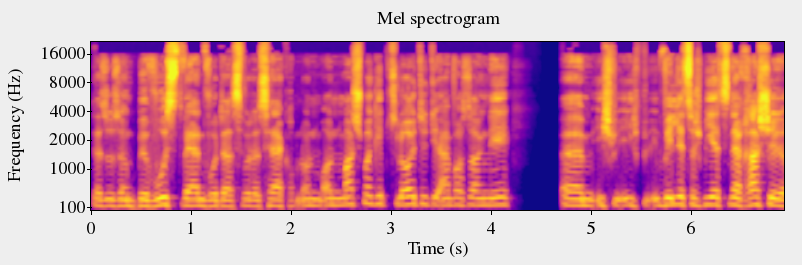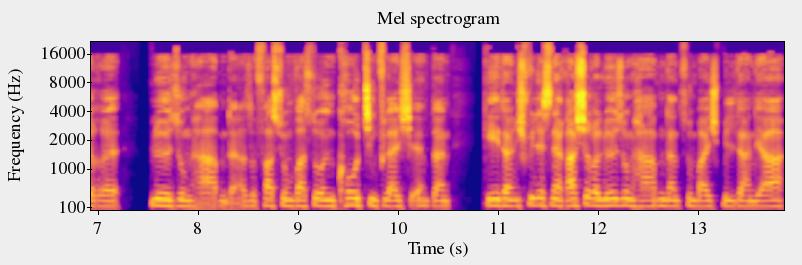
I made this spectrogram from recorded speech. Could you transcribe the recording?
da sozusagen bewusst werden, wo das, wo das herkommt? Und, und manchmal gibt es Leute, die einfach sagen, nee, ähm, ich, ich will jetzt zum Beispiel jetzt eine raschere Lösung haben, dann, also fast schon was so ein Coaching vielleicht ähm, dann gehe dann, ich will jetzt eine raschere Lösung haben, dann zum Beispiel dann ja,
